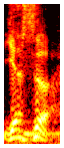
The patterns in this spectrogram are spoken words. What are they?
Yes, sir.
